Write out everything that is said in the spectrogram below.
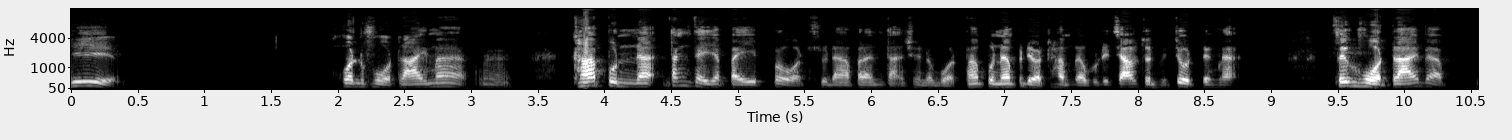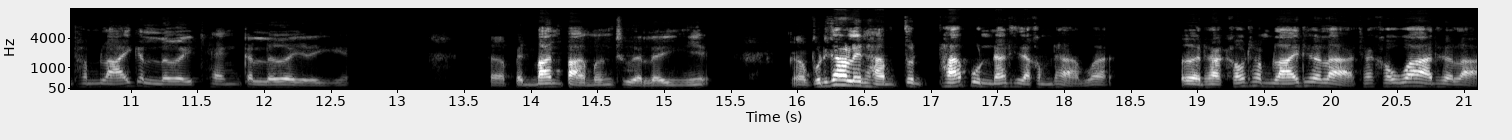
ที่คนโหดร้ายมากนะพระปุณณะตั้งใจจะไปโปรดสุดาปรันตะชนบท พระปุณณะปฏิบัติธรรมกับพระพุทธเจ้าจนถึงจุดหนึ่งละซึ่งโหดร้ายแบบทำร้ายกันเลย แทงกันเลยอะไรอย่างเงี้ยเออเป็นบ้านป่าเมืองเถื่อนเลยอย่างงี้ พระพุทธเจ้าเลยถามตุพระปุณณนะทีละคำถามว่า เออถ้าเขาทำร้ายเธอล่ะ ถ้าเขาว่าเธอล่ะ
